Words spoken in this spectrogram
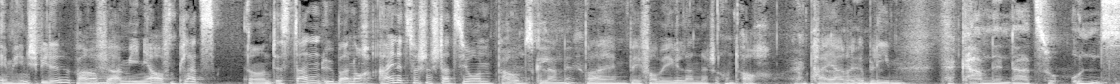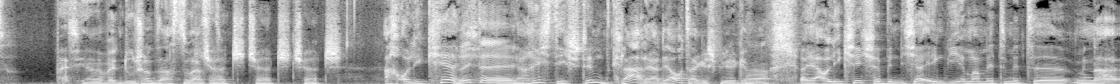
im Hinspiel war er für Arminia auf dem Platz und ist dann über noch eine Zwischenstation bei uns gelandet? Beim BVB gelandet und auch ein paar Jahre denn, geblieben. Wer kam denn da zu uns? Weiß ich ja, wenn du schon sagst, du hast. Church, Church, Church. Ach, Olli Kirch. Richtig. Ja, richtig, stimmt, klar, der hat ja auch da gespielt. Genau. Ja, ja Olli Kirch verbinde ich ja irgendwie immer mit, mit, äh, mit, einer,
